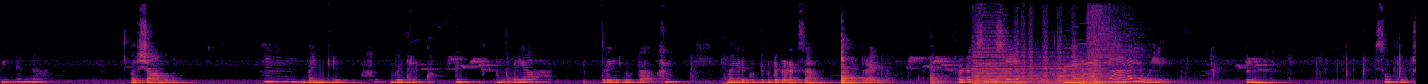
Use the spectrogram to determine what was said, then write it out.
പിന്നെന്താ? ഒരു ഷാമ്പു. ഭയങ്കര ഭയങ്കര കുട്ടി. എന്താ പറയുക ഇത്രയേ ഉള്ളൂ ഭയങ്കര കുട്ടി കുട്ടി പ്രൊഡക്ട്സാണ് ആണ്. പ്രൊഡക്ട്സ് എന്ന് വെച്ചാൽ അങ്ങനെ തന്നെയാണല്ലോ അല്ലേ സോ ക്യൂട്ട്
